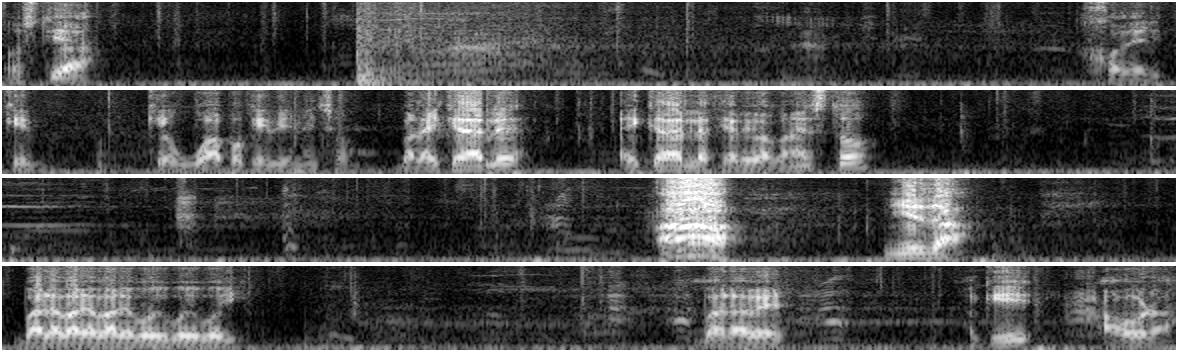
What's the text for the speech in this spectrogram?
Hostia. Joder, qué, qué guapo, qué bien hecho. Vale, hay que darle... Hay que darle hacia arriba con esto. ¡Ah! ¡Mierda! Vale, vale, vale, voy, voy, voy. Vale, a ver. Aquí, ahora.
